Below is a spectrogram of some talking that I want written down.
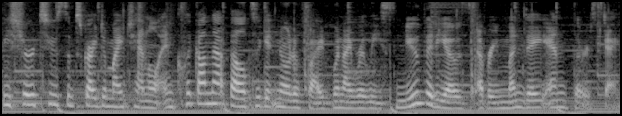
be sure to subscribe to my channel and click on that bell to get notified when I release new videos every Monday and Thursday.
